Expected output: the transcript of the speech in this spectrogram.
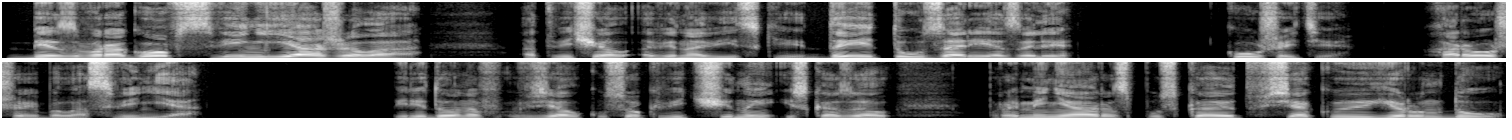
«Без врагов свинья жила», отвечал Авиновицкий. Да и ту зарезали. Кушайте. Хорошая была свинья. Передонов взял кусок ветчины и сказал, «Про меня распускают всякую ерунду».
